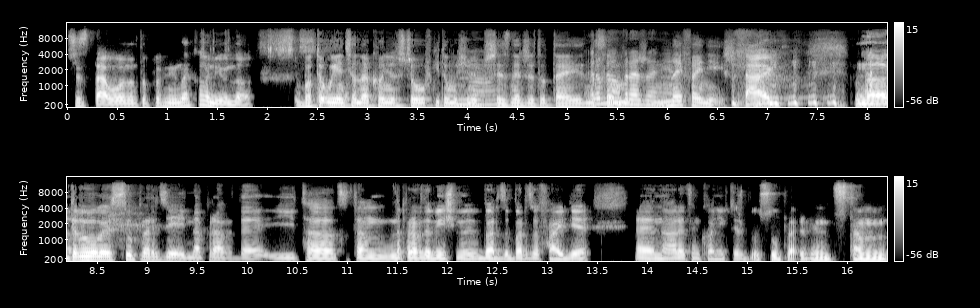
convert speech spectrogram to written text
przystało, no to pewnie na koniu, no. Bo te ujęcia na koniu z czołówki, to musimy no. przyznać, że tutaj no, Robią wrażenie. najfajniejsze. Tak, no to był super dzień, naprawdę i to, co tam naprawdę mieliśmy bardzo, bardzo fajnie. E, no ale ten konik też był super, więc tam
